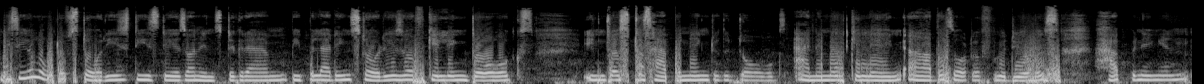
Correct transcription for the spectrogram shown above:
We see a lot of stories these days on Instagram, people adding stories of killing dogs, injustice happening to the dogs, animal killing, and other sort of videos happening in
